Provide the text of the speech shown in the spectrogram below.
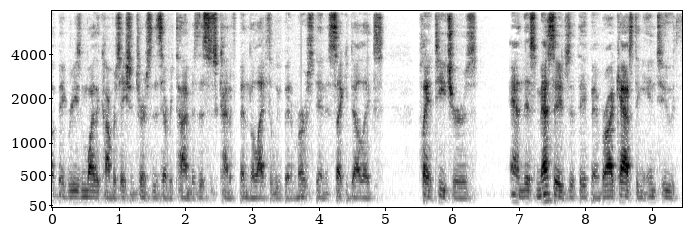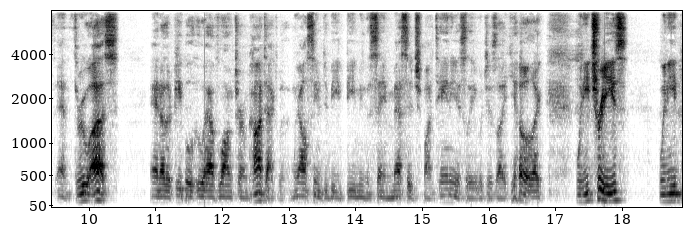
a big reason why the conversation turns to this every time is this has kind of been the life that we've been immersed in is psychedelics, plant teachers, and this message that they've been broadcasting into and through us and other people who have long term contact with them. We all seem to be beaming the same message spontaneously, which is like, yo, like we need trees, we need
